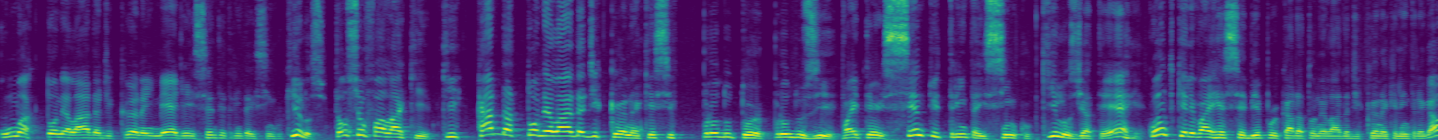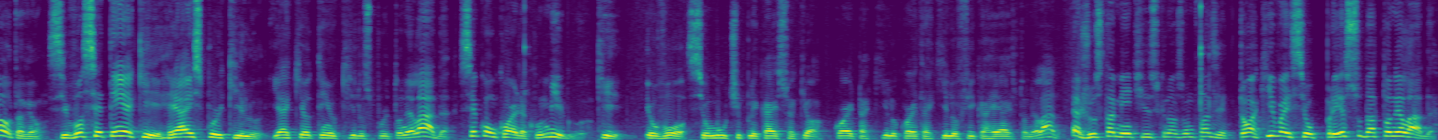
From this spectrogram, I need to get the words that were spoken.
uma tonelada de cana em média é 135 quilos? Então se eu falar aqui que cada tonelada de cana que esse produtor produzir vai ter 135 quilos de ATR, quanto que ele vai receber por cada tonelada de cana que ele entregar, Otavião? Se você tem aqui reais por quilo e aqui eu tenho quilos por tonelada, você concorda comigo que eu vou, se eu multiplicar isso aqui, ó, corta quilo, corta quilo, fica reais por tonelada? É justamente isso que nós vamos fazer. Então aqui vai ser o preço da tonelada,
